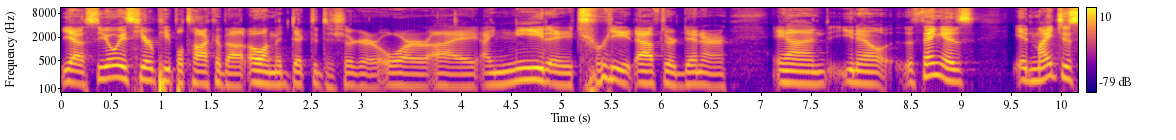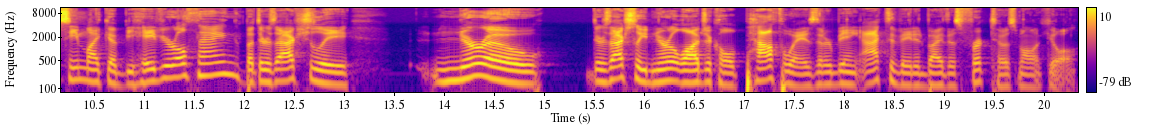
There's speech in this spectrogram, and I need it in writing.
Yeah, so you always hear people talk about, oh, I'm addicted to sugar, or I I need a treat after dinner. And you know, the thing is it might just seem like a behavioral thing, but there's actually neuro there's actually neurological pathways that are being activated by this fructose molecule.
